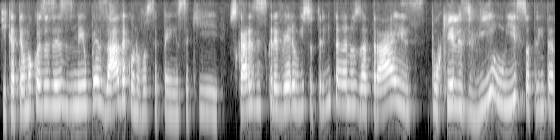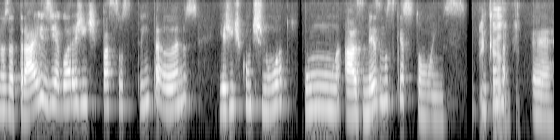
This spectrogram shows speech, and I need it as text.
fica até uma coisa às vezes meio pesada quando você pensa que os caras escreveram isso 30 anos atrás porque eles viam isso há 30 anos atrás e agora a gente passou 30 anos e a gente continua com as mesmas questões. Complicado. é,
